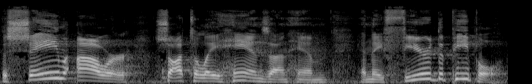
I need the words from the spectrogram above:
the same hour, sought to lay hands on him, and they feared the people,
